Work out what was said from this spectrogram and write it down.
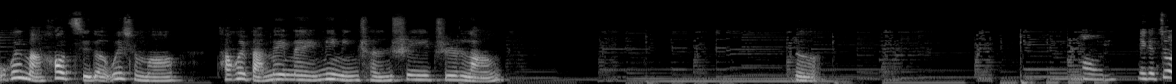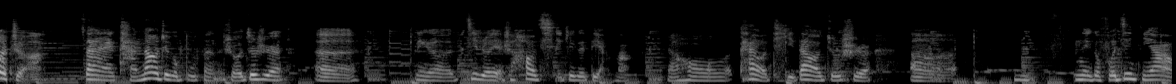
我会蛮好奇的，为什么他会把妹妹命名成是一只狼？的。哦，那个作者在谈到这个部分的时候，就是呃，那个记者也是好奇这个点嘛，然后他有提到，就是呃，那个弗吉尼亚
